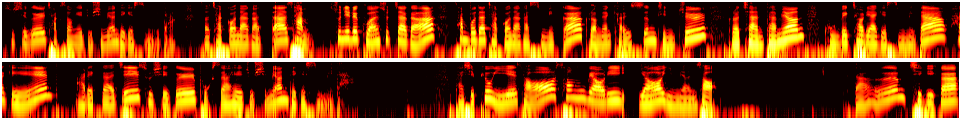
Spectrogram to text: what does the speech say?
수식을 작성해 주시면 되겠습니다. 그래서 작거나 같다 3. 순위를 구한 숫자가 3보다 작거나 같습니까? 그러면 결승 진출. 그렇지 않다면 공백 처리하겠습니다. 확인. 아래까지 수식을 복사해 주시면 되겠습니다. 다시 표 2에서 성별이 여이면서 그 다음 직위가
